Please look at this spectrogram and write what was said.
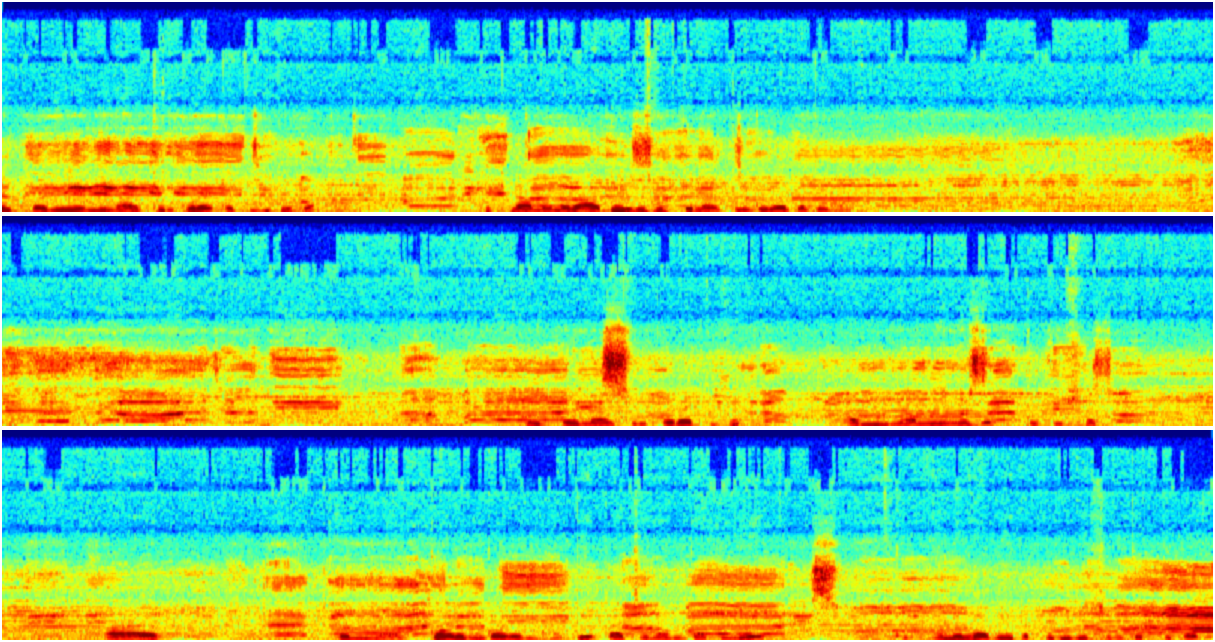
এরপরে আমি নারকেল কোড়াটা দিয়ে দেবো। ঠিক নামানোর আগের মুহূর্তে নারকেল কোড়াটা দেবো। এরপরে নারকেল কোড়া দিয়ে আমি নামিয়ে নেব কচুর সাথে আর তোমরা গরম গরম ভাবে কাঁচা লঙ্কা দিয়ে খুব ভালোভাবে এটা পরিবেশন করতে পারো।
